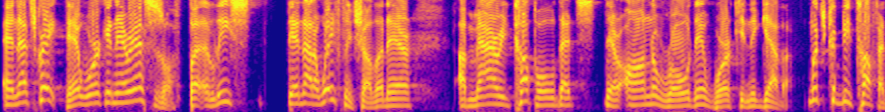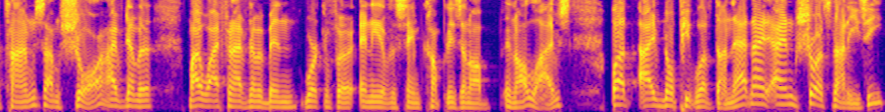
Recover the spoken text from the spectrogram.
and that's great. They're working their asses off, but at least they're not away from each other. They're a married couple that's they're on the road, they're working together, which could be tough at times, I'm sure. I've never my wife and I've never been working for any of the same companies in our in our lives, but I know people have done that, and I, I'm sure it's not easy.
